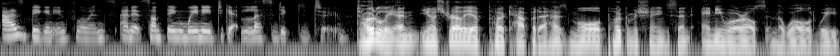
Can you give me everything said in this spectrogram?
as big an influence, and it's something we need to get less addicted to. Totally, and you know Australia per capita has more poker machines than anywhere else in the world. We,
